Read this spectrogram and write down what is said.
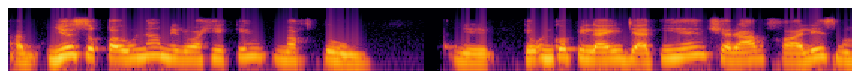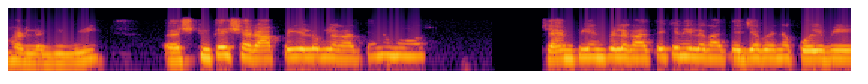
اب یوس قونا مروحق مختوم۔ یہ کہ ان کو پلائی جاتی ہے، شراب خالص مہر لگی ہوئی۔ کیونکہ شراب پہ یہ لوگ لگاتے ہیں نا مہر۔ چیمپئن پہ لگاتے کہ نہیں لگاتے؟ جب ہے نا کوئی بھی،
